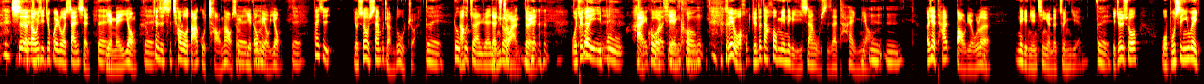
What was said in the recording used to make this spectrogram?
吃的东西去贿赂山神，也没用。对，甚至是敲锣打鼓吵闹什么也都没有用。对，但是有时候山不转路转，对，路不转人人转。对，我觉得退一步 海阔天空。所以我觉得他后面那个移山舞实在太妙了。嗯嗯，而且他保留了那个年轻人的尊严。对，也就是说，我不是因为。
